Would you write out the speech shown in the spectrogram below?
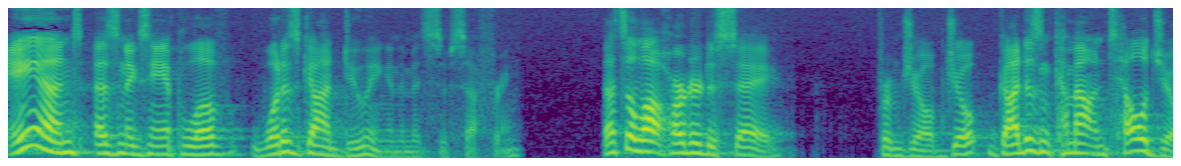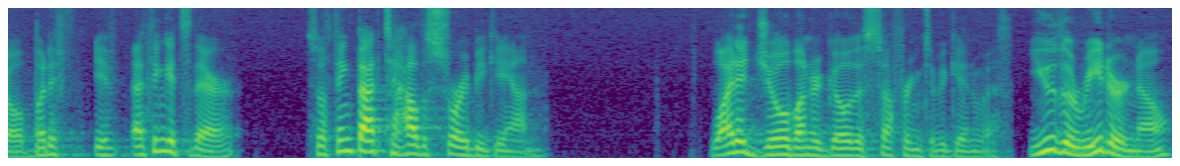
And as an example of what is God doing in the midst of suffering. That's a lot harder to say from Job. Job God doesn't come out and tell Job, but if, if, I think it's there. So think back to how the story began. Why did Job undergo this suffering to begin with? You, the reader, know.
